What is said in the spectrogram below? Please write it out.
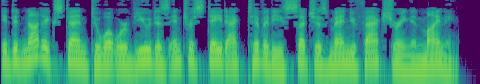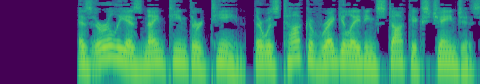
It did not extend to what were viewed as intrastate activities such as manufacturing and mining. As early as 1913, there was talk of regulating stock exchanges,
